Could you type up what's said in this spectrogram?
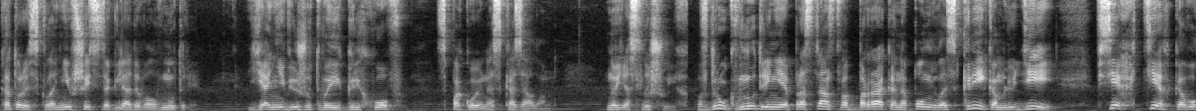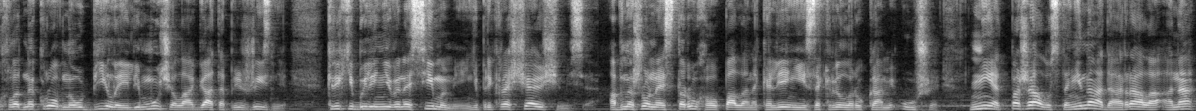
который, склонившись, заглядывал внутрь. «Я не вижу твоих грехов», – спокойно сказал он но я слышу их. Вдруг внутреннее пространство барака наполнилось криком людей, всех тех, кого хладнокровно убила или мучила Агата при жизни. Крики были невыносимыми и непрекращающимися. Обнаженная старуха упала на колени и закрыла руками уши. «Нет, пожалуйста, не надо!» – орала она,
